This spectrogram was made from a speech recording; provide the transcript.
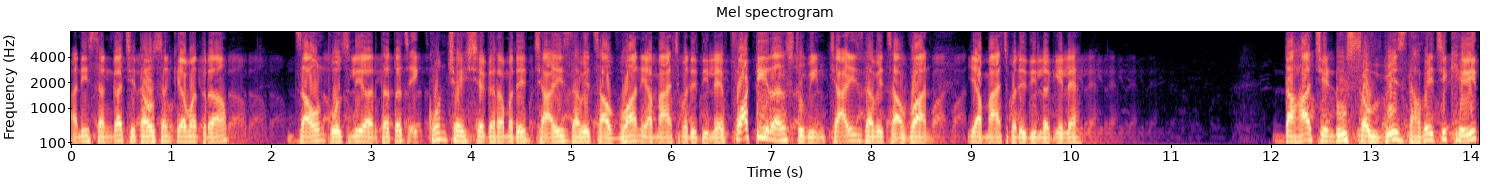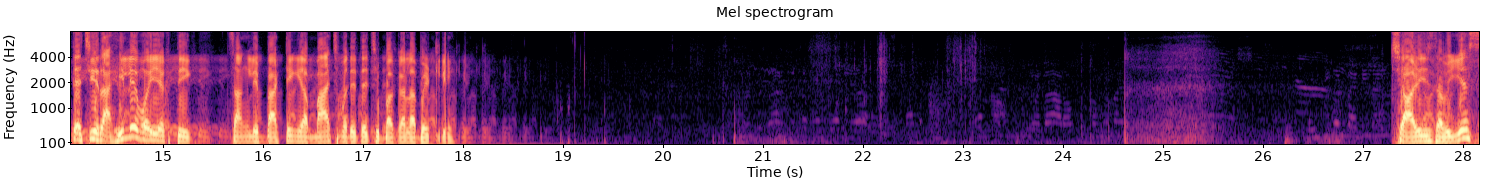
आणि संघाची धावसंख्या मात्र जाऊन पोहोचली. अर्थातच एकोणचाळीसच्या घरामध्ये चाळीस धावेचं आव्हान या मॅच मध्ये दिलंय फॉर्टी रन्स टू विन चाळीस धावेचं आव्हान या मॅच मध्ये दिलं गेलंय दहा चेंडू सव्वीस धावेची खेळी त्याची राहिले वैयक्तिक. चांगली बॅटिंग या मॅच मध्ये त्याची बघायला भेटली. चाळीस धावे. येस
